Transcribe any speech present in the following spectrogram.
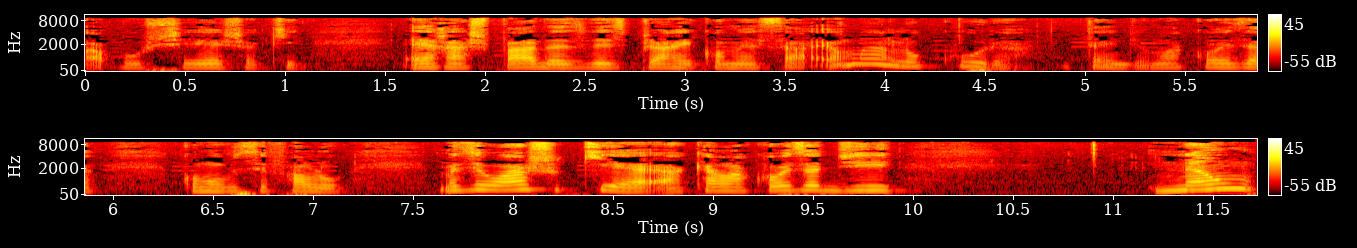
a bochecha que é raspada às vezes para recomeçar. É uma loucura, entende? Uma coisa, como você falou. Mas eu acho que é aquela coisa de não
